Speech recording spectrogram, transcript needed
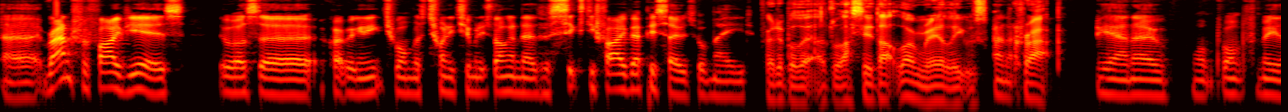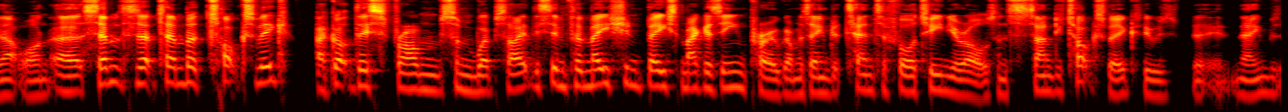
Uh, ran for five years. It was uh, quite big, and each one was 22 minutes long, and there was 65 episodes were made. Incredible it had lasted that long, really. It was I crap. Yeah, I know. One, one for me, that one. Uh, 7th September, Toksvig. I got this from some website. This information based magazine program was aimed at 10 to 14 year olds, and Sandi Toksvig, whose uh, name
